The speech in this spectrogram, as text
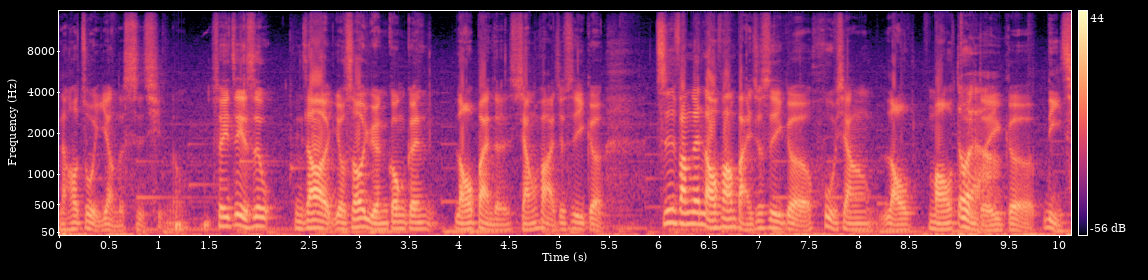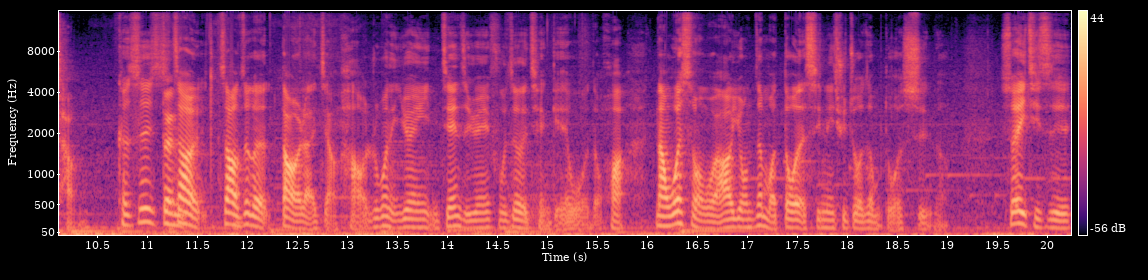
然后做一样的事情呢？所以这也是你知道，有时候员工跟老板的想法就是一个资方跟劳方本来就是一个互相劳矛盾的一个立场。可是照照这个道理来讲，好，如果你愿意，你今天只愿意付这个钱给我的话，那为什么我要用这么多的心力去做这么多事呢？所以其实。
